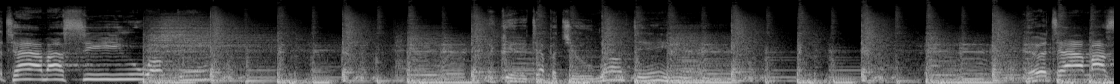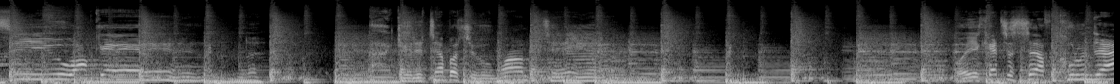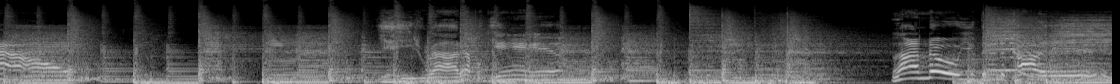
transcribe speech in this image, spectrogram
time I see you walking, I get a temperature wanting. Every time I see you walking, I get a temperature wanting. Well, you catch yourself cooling down. You heat right up again. I know you've been to college.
